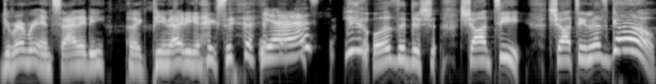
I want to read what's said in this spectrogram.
Do you remember Insanity? Like P90X? Yes. what was it? The Sh- Shaun T. Shanti, let's go.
